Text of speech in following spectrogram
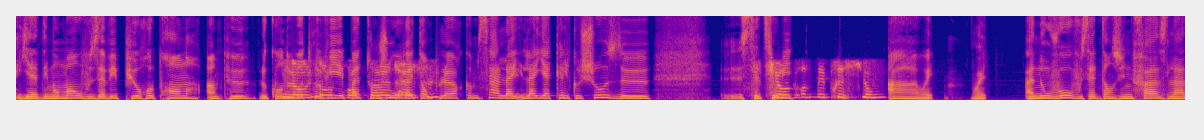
il y a des moments où vous avez pu reprendre un peu le cours de Non, votre vie et pas pas, toujours être en pleurs comme ça. Là, là, il y a quelque chose de euh, cette Je suis en grande dépression. Ah oui, oui. À nouveau, vous êtes dans une phase là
